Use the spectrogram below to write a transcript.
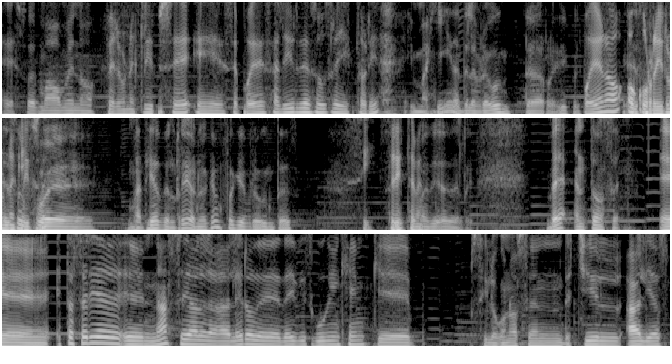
Eso es más o menos... Pero un eclipse eh, se puede salir de su trayectoria. Imagínate la pregunta, ridícula. ¿Puede no Eso- ocurrir un eso eclipse? fue Matías del Río, ¿no? ¿Quién fue que preguntó eso? Sí, Sí, tristemente. Matías del Río. Ve, entonces, eh, esta serie eh, nace al alero de David Guggenheim, que si lo conocen, de Chill, alias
